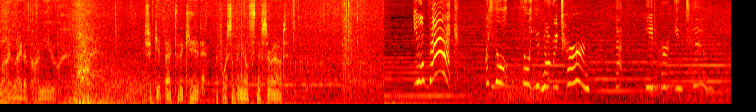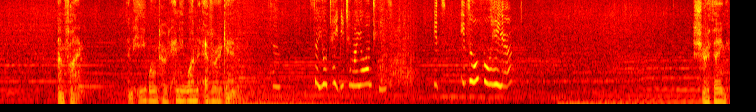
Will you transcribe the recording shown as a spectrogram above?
lie light upon you. Should get back to the kid before something else sniffs her out. You're back! I thought thought you'd not return. That he'd hurt you too. I'm fine. And he won't hurt anyone ever again. So so you'll take me to my auntie's. It's it's awful here. Sure thing.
